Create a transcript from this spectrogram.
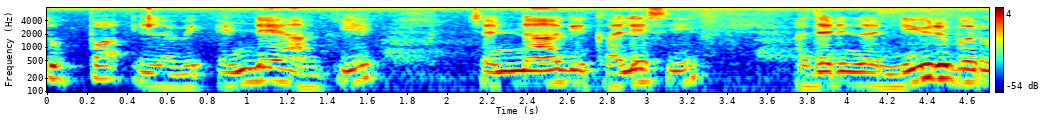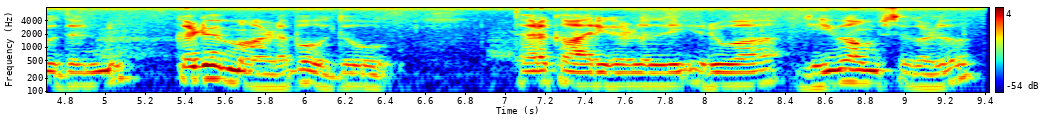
ತುಪ್ಪ ಇಲ್ಲವೇ? ಎಣ್ಣೆ ಹಾಕಿ ಚೆನ್ನಾಗಿ ಕಲಸಿ ಅದರಿಂದ ನೀರು ಬರುವುದನ್ನು ಕಡಿಮೆ ಮಾಡಬಹುದು. ತರಕಾರಿಗಳಲ್ಲಿ ಇರುವ ಜೀವಾಂಶಗಳು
